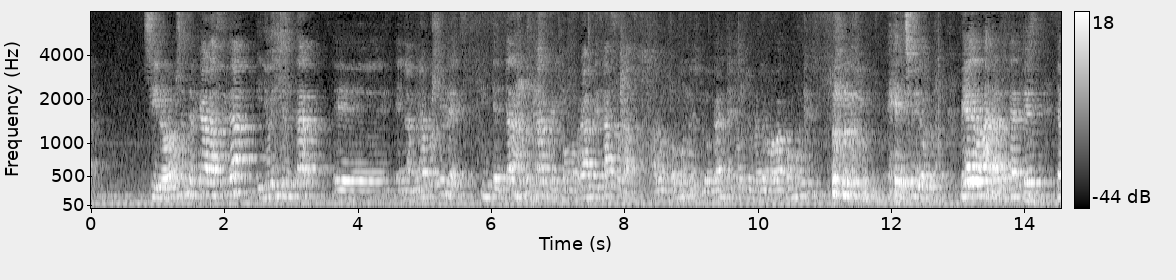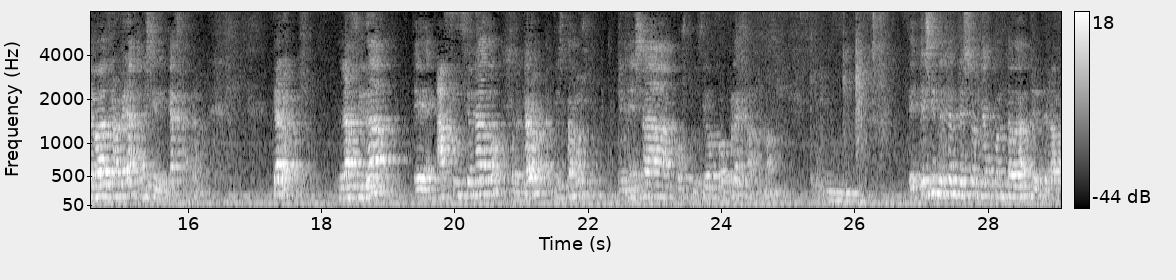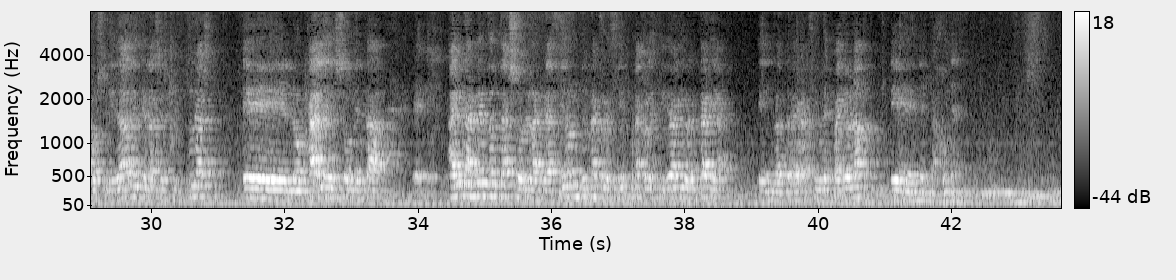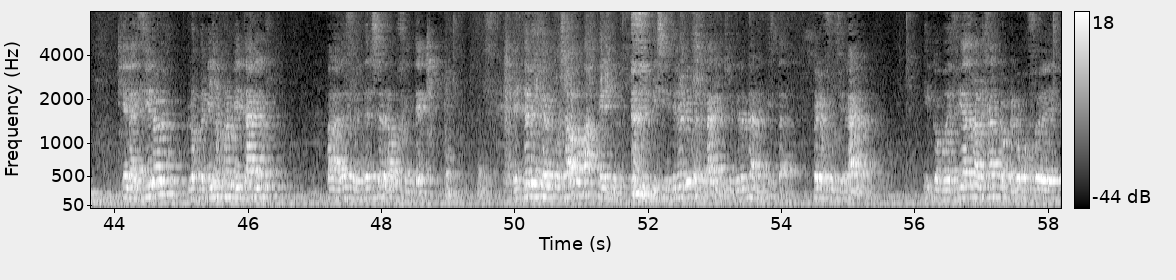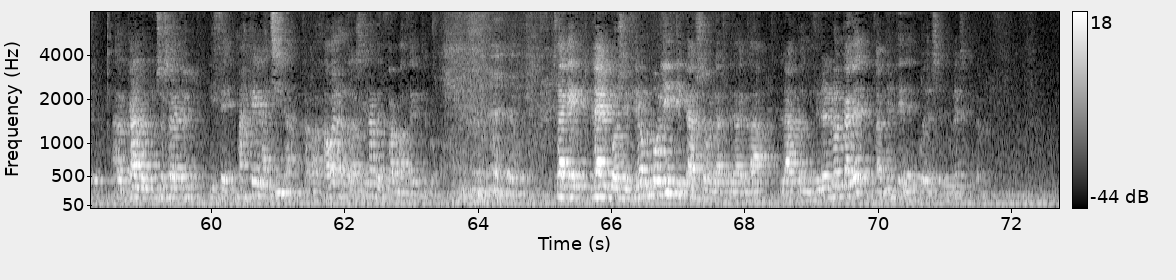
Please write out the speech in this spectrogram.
si nos vamos a acercar a la ciudad y yo intentar, eh, en la medida posible, intentar acercarme como gran metáfora a los comunes, lo que antes no se me llamaba comunes, he hecho, digo, voy a llamar a lo que antes llamaba de otra a ver si me encaja, ¿no? Claro, la ciudad eh, ha funcionado, porque claro, aquí estamos en esa construcción compleja. Es interesante eso que has contado antes, de la posibilidad de que las estructuras eh, locales o meta... Eh, hay una anécdota sobre la creación de una, colectividad libertaria durante la Guerra Civil Española en el Tajuña, que la hicieron los pequeños propietarios para defenderse de la OGT. Entonces dijeron, pues algo más que ellos. Y se hicieron libertarios, se hicieron anarquistas, pero funcionaron. Y como decía don Alejandro, que luego fue alcalde muchos años, dice, más que en la China, trabajaban hasta las hijas del farmacéutico. o sea que la imposición política sobre las, condiciones locales también puede ser un éxito.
